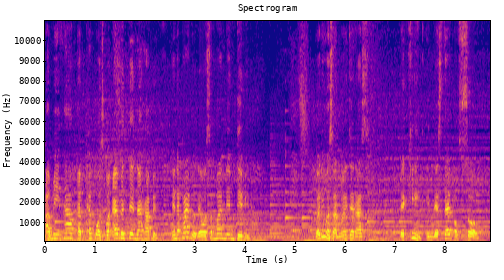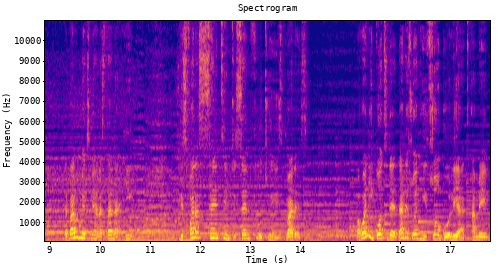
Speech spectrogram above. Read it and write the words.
I mean, have a purpose for everything that happened. In the Bible, there was a man named David. When he was anointed as the king in the stead of Saul, the Bible makes me understand that he, his father sent him to send food to his brothers. But when he got there, that is when he saw Goliath, I mean,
